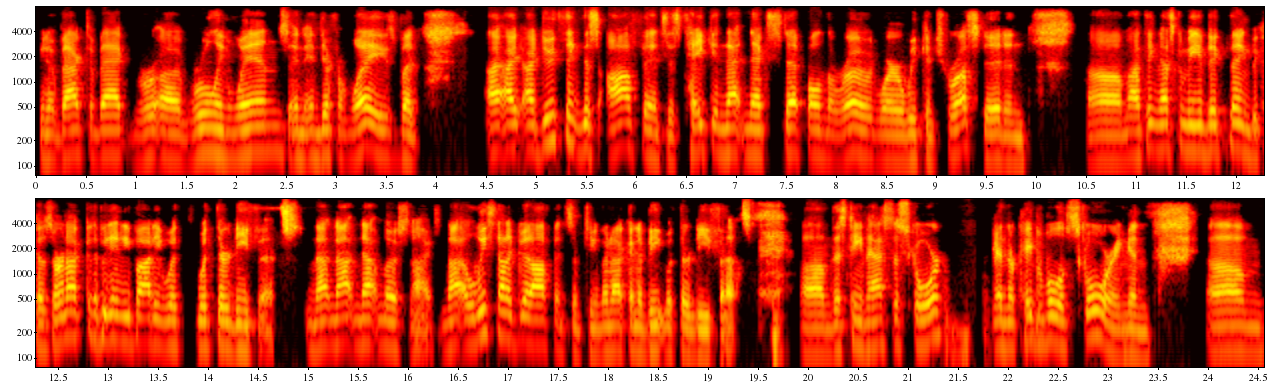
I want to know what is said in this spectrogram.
you know, back-to-back uh, grueling wins and in different ways. But I, I, do think this offense is taking that next step on the road where we can trust it, and um, I think that's going to be a big thing because they're not going to beat anybody with, with their defense. Not not not most nights. Not at least not a good offensive team. They're not going to beat with their defense. Um, this team has to score, and they're capable of scoring, and um,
